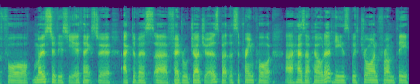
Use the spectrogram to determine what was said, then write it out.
for most of this year, thanks to activist federal judges, but the Supreme Court uh, has upheld it. He's withdrawn from the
